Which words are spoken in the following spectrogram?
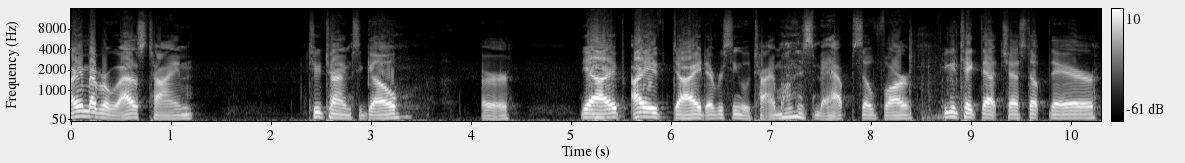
I remember last time, two times ago, or, yeah, I, I've died every single time on this map so far. You can take that chest up there.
